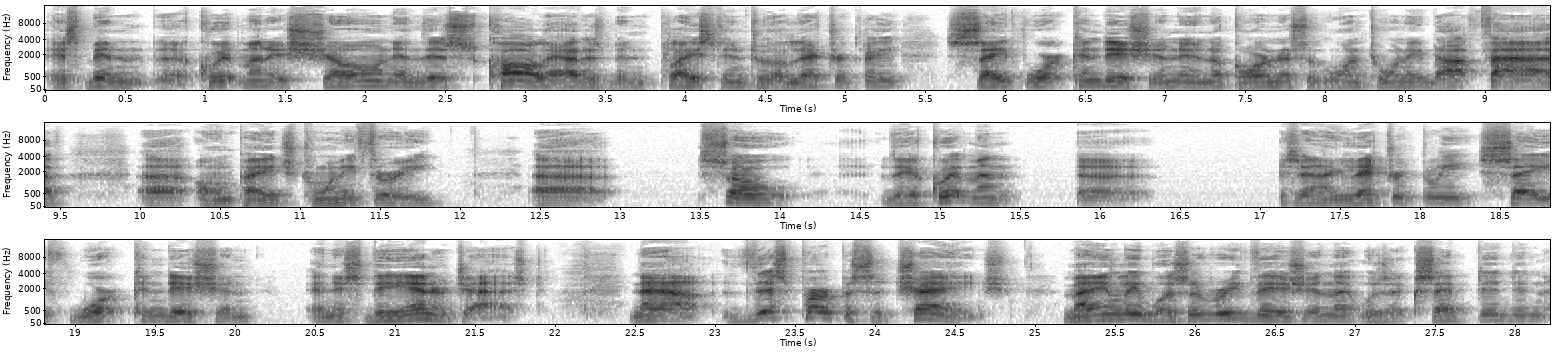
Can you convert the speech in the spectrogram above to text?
it's been the equipment is shown in this call out has been placed into electrically safe work condition in accordance with 120.5 uh, on page 23. Uh, so the equipment uh, is in electrically safe work condition and it's de-energized. Now, this purpose of change mainly was a revision that was accepted and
